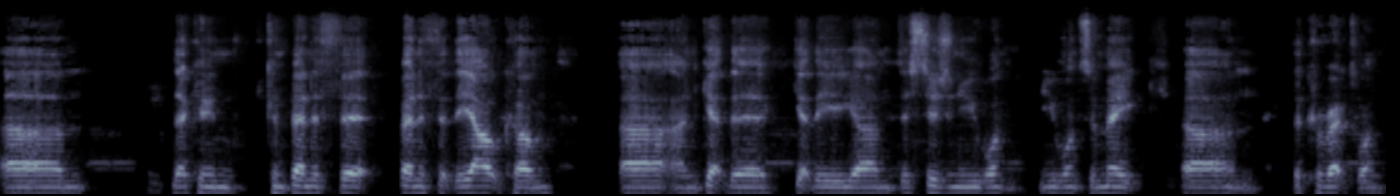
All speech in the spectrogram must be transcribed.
um, that can can benefit benefit the outcome uh, and get the get the um, decision you want you want to make um, the correct one.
